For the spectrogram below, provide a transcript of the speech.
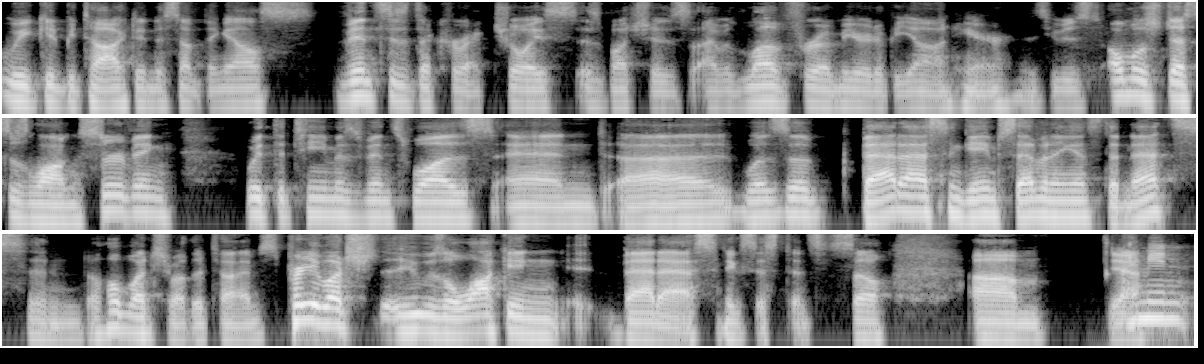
we could be talked into something else. Vince is the correct choice, as much as I would love for Amir to be on here, as he was almost just as long serving with the team as Vince was, and uh, was a badass in Game Seven against the Nets, and a whole bunch of other times. Pretty much, he was a walking badass in existence. So, um, Yeah. I mean, you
